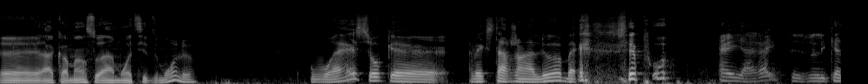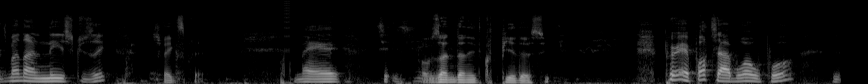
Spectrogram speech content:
euh, elle commence à moitié du mois là. Ouais, sauf que avec cet argent-là, ben, je sais pas. Hey, arrête, je l'ai quasiment dans le nez, excusez. Je fais exprès. Mais Pas besoin de donner de coups de pied dessus. peu importe si ça boit ou pas, le,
